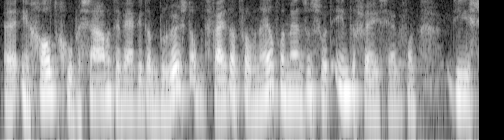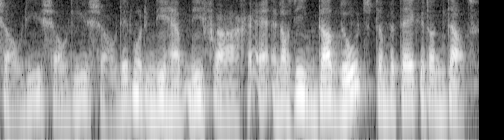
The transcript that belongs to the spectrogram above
eh, in grote groepen samen te werken, dat berust op het feit dat we van heel veel mensen een soort interface hebben van die is zo, die is zo, die is zo, dit moet ik die, heb, die vragen. En, als die dat doet, dan betekent dat dat.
